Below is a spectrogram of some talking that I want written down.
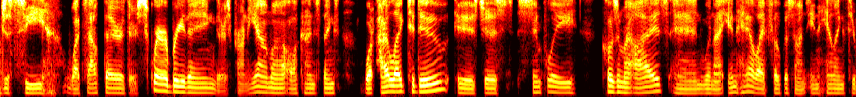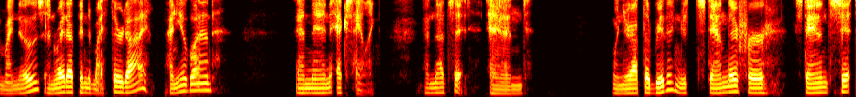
just see what's out there. There's square breathing, there's pranayama, all kinds of things. What I like to do is just simply closing my eyes. And when I inhale, I focus on inhaling through my nose and right up into my third eye, pineal gland, and then exhaling. And that's it. And when you're out there breathing, you stand there for stand, sit,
